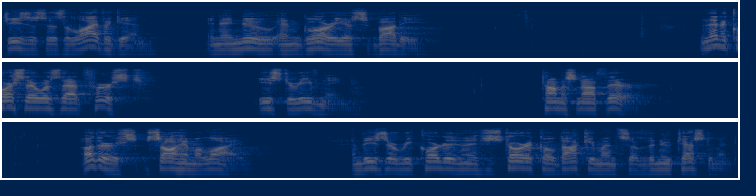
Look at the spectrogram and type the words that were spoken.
Jesus is alive again in a new and glorious body. And then, of course, there was that first Easter evening. Thomas not there. Others saw him alive, and these are recorded in the historical documents of the New Testament.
